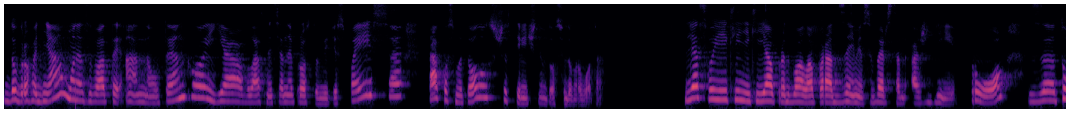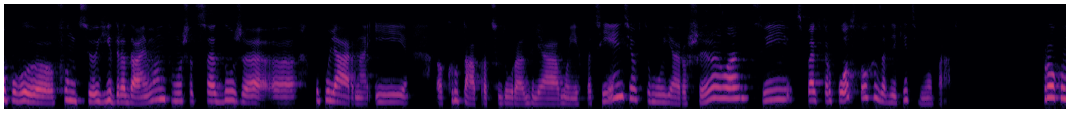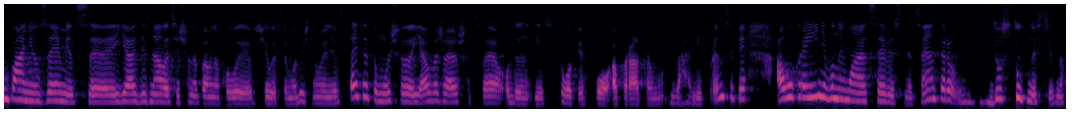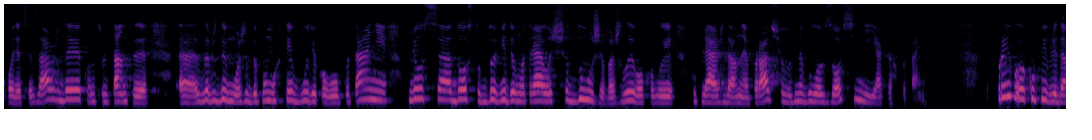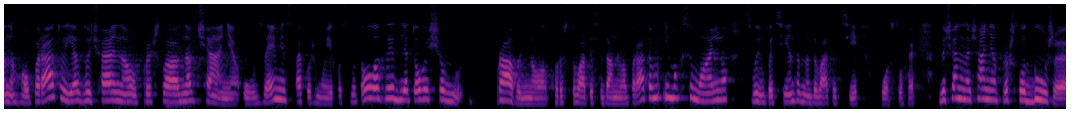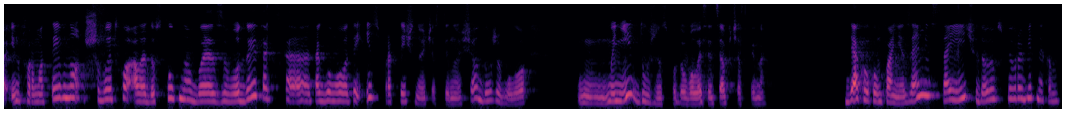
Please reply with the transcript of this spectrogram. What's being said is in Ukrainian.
Доброго дня, мене звати Анна Утенко. Я власниця не просто Beauty Space та косметолог з шестирічним досвідом роботи. Для своєї клініки я придбала апарат Zemis Verstant HD Pro з топовою функцією Hydra Diamond, тому що це дуже е, популярна і е, крута процедура для моїх пацієнтів. Тому я розширила свій спектр послуг завдяки цьому апарату. Про компанію Zemits е, я дізналася, що напевно, коли вчилася в медичному університеті, тому що я вважаю, що це один із топів по апаратам, взагалі, в принципі. А в Україні вони мають сервісний центр в доступності знаходяться завжди. Консультанти е, завжди можуть допомогти в будь-якому питанні. Плюс е, доступ до відеоматеріалу, що дуже важливо, коли купляєш даний апарат, щоб не було зовсім ніяких питань. При купівлі даного апарату я звичайно пройшла навчання у Земіс, також мої косметологи, для того, щоб правильно користуватися даним апаратом і максимально своїм пацієнтам надавати ці послуги. Звичайно, навчання пройшло дуже інформативно, швидко, але доступно без води, так так би мовити, і з практичною частиною, що дуже було мені дуже сподобалася ця частина. Дякую компанії Земіс та її чудовим співробітникам.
